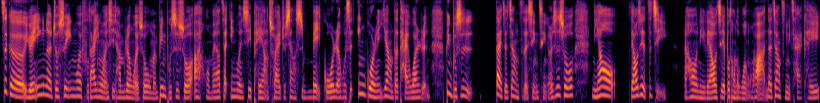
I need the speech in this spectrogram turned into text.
这个原因呢，就是因为福大英文系他们认为说，我们并不是说啊，我们要在英文系培养出来就像是美国人或是英国人一样的台湾人，并不是。带着这样子的心情，而是说你要了解自己，然后你了解不同的文化，那这样子你才可以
